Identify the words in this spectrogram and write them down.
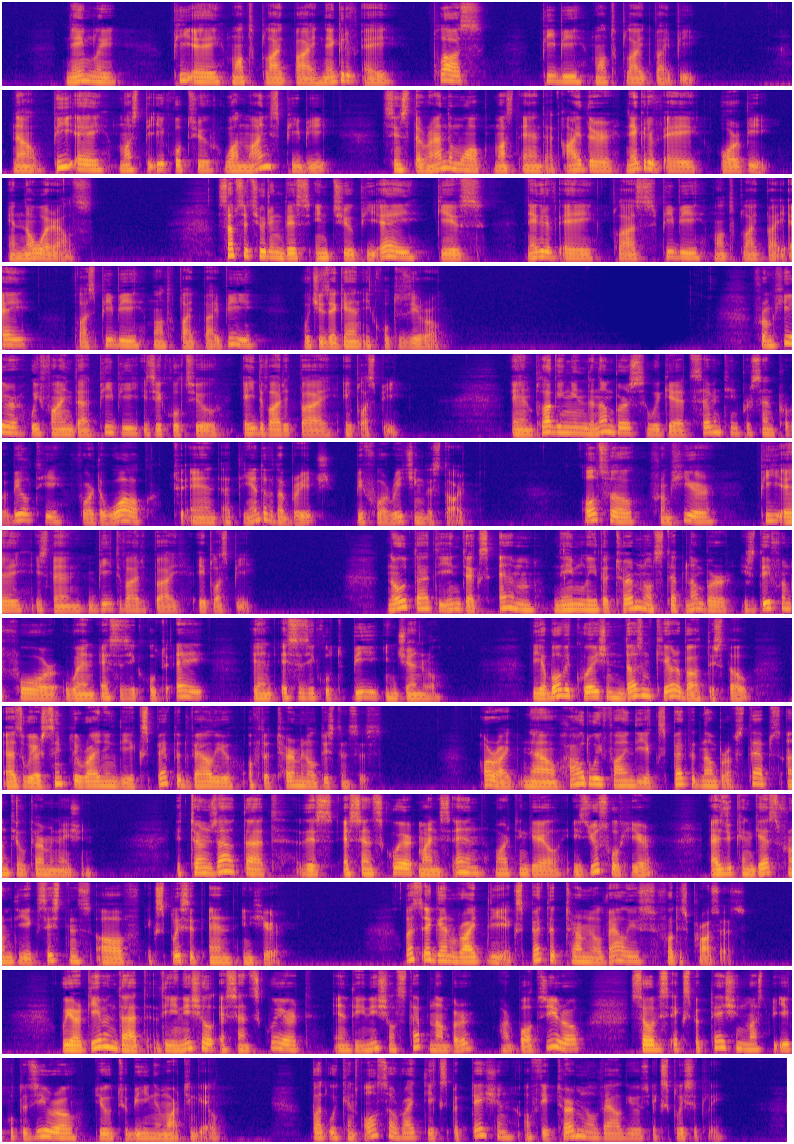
namely Pa multiplied by negative A plus Pb multiplied by B. Now Pa must be equal to 1 minus Pb since the random walk must end at either negative A or B and nowhere else. Substituting this into Pa gives negative a plus pb multiplied by a plus pb multiplied by b, which is again equal to 0. From here, we find that pb is equal to a divided by a plus b. And plugging in the numbers, we get 17% probability for the walk to end at the end of the bridge before reaching the start. Also, from here, PA is then b divided by a plus b. Note that the index m, namely the terminal step number, is different for when s is equal to a and s is equal to b in general. The above equation doesn't care about this though, as we are simply writing the expected value of the terminal distances. Alright, now how do we find the expected number of steps until termination? It turns out that this Sn squared minus n martingale is useful here, as you can guess from the existence of explicit n in here. Let's again write the expected terminal values for this process. We are given that the initial Sn squared and the initial step number are both 0, so this expectation must be equal to 0 due to being a martingale. But we can also write the expectation of the terminal values explicitly.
